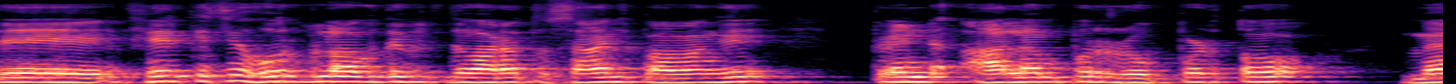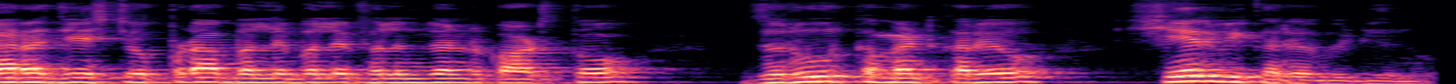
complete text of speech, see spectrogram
ਤੇ ਫਿਰ ਕਿਸੇ ਹੋਰ ਬਲੌਗ ਦੇ ਵਿੱਚ ਦੁਬਾਰਾ ਤੋਂ ਸਾਂਝ ਪਾਵਾਂਗੇ। ਪਿੰਡ ਆਲਮਪੁਰ ਰੋਪੜ ਤੋਂ, ਮੈਂ ਰਾਜੇਸ਼ ਚੋਪੜਾ, ਬੱਲੇ ਬੱਲੇ ਫਿਲਮਸ ਐਂਡ ਰਿਕਾਰਡਸ ਤੋਂ। ਜ਼ਰੂਰ ਕਮੈਂਟ ਕਰਿਓ ਸ਼ੇਅਰ ਵੀ ਕਰਿਓ ਵੀਡੀਓ ਨੂੰ।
